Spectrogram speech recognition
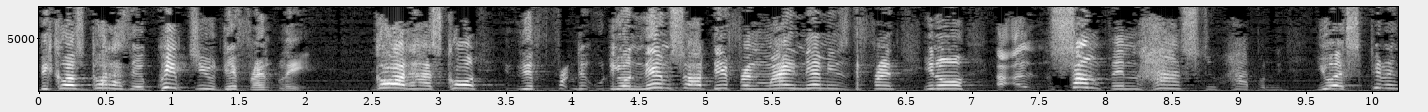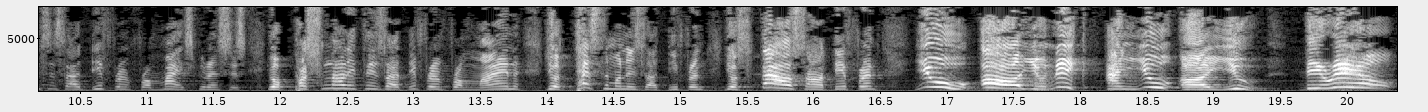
Because God has equipped you differently. God has called the, the, your names are different. My name is different. You know, uh, something has to happen. Your experiences are different from my experiences. Your personalities are different from mine. Your testimonies are different. Your styles are different. You are unique and you are you. Be real.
